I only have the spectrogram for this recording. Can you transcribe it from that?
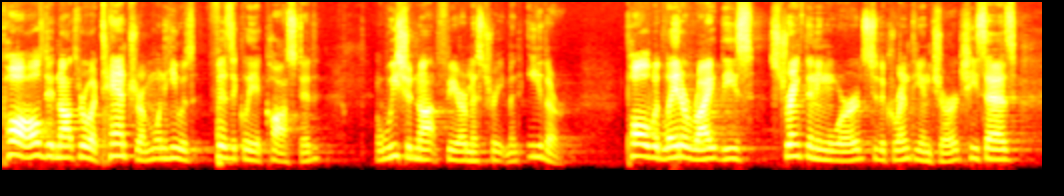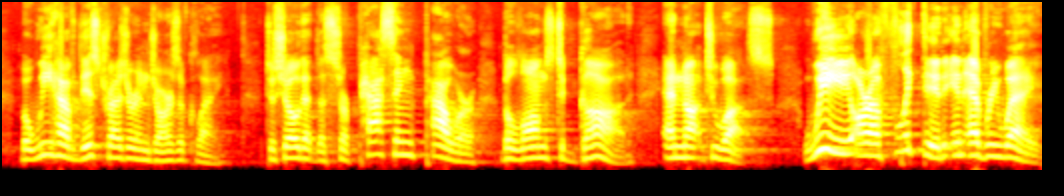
Paul did not throw a tantrum when he was physically accosted. And we should not fear mistreatment either. Paul would later write these strengthening words to the Corinthian church. He says, But we have this treasure in jars of clay to show that the surpassing power belongs to God and not to us. We are afflicted in every way,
